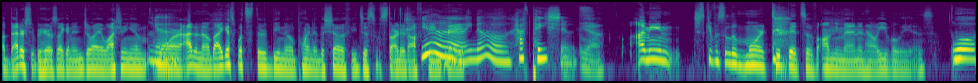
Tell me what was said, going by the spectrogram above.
a better superhero so I can enjoy watching him Yeah. more. I don't know, but I guess what's there'd be no point of the show if he just started off being Yeah, great. I know. Have patience. Yeah. I mean, just give us a little more tidbits of Omni Man and how evil he is. Well,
